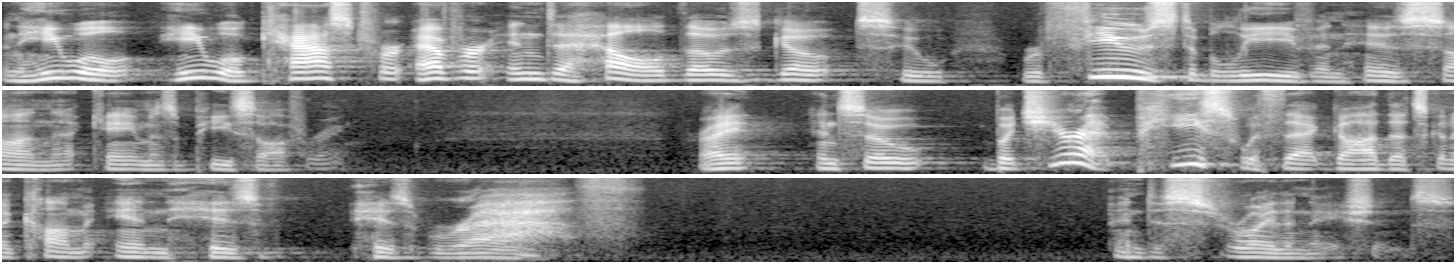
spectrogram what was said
And he will, he will cast forever into hell those goats who refuse to believe in his son that came as a peace offering. Right? And so but you're at peace with that God that's going to come in his, his wrath and destroy the nations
